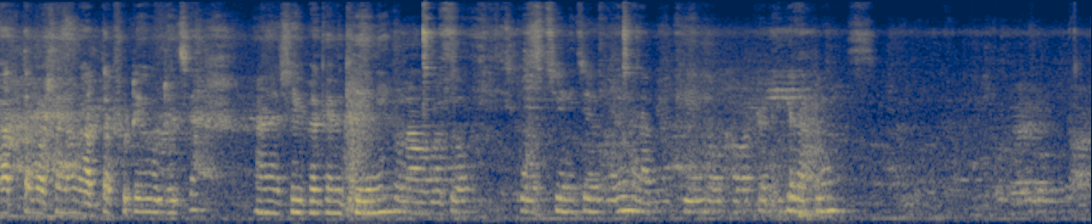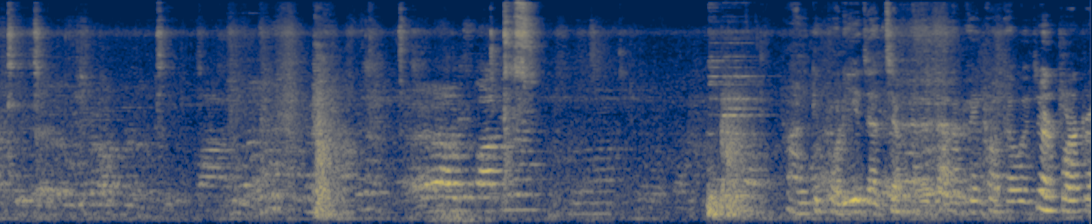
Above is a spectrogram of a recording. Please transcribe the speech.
ভাতটা বসানো, ভাতটা ফুটে উঠেছে। হ্যাঁ সেই ফাঁকে আমি খেয়ে নিই। তো বাবা তো পড়ছে নিচের ঘরে আর আমি খেয়ে নেব খাবারটা ঢেকে রাখলাম। আন্টি পড়িয়ে যাচ্ছে আপনাদের দাদা কথা বলছে আর পড়াটা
